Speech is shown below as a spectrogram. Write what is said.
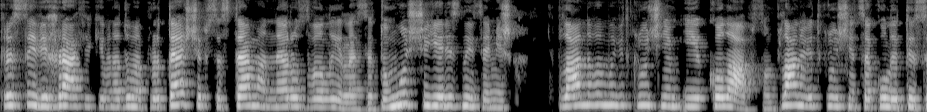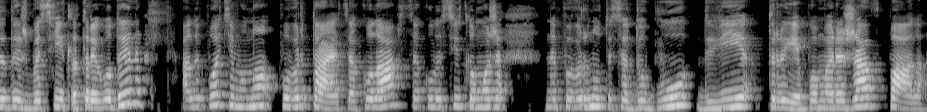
красиві графіки, вона думає про те, щоб система не розвалилася, тому що є різниця між плановим відключенням і колапсом. Планове відключення це коли ти сидиш без світла 3 години, але потім воно повертається. Колапс це коли світло може не повернутися добу, дві, три, бо мережа впала,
